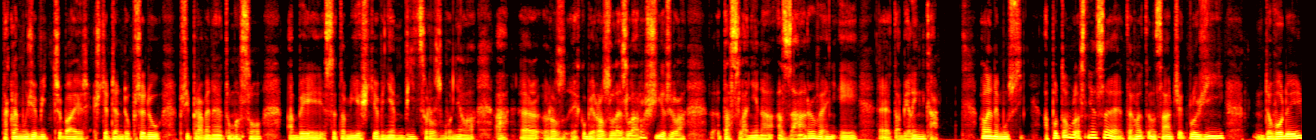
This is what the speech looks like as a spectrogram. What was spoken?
Takhle může být třeba ještě den dopředu připravené to maso, aby se tam ještě v něm víc rozvonila a e, roz, jakoby rozlezla, rozšířila ta slanina a zároveň i e, ta bělinka. Ale nemusí. A potom vlastně se tenhle ten sáček vloží do vody,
